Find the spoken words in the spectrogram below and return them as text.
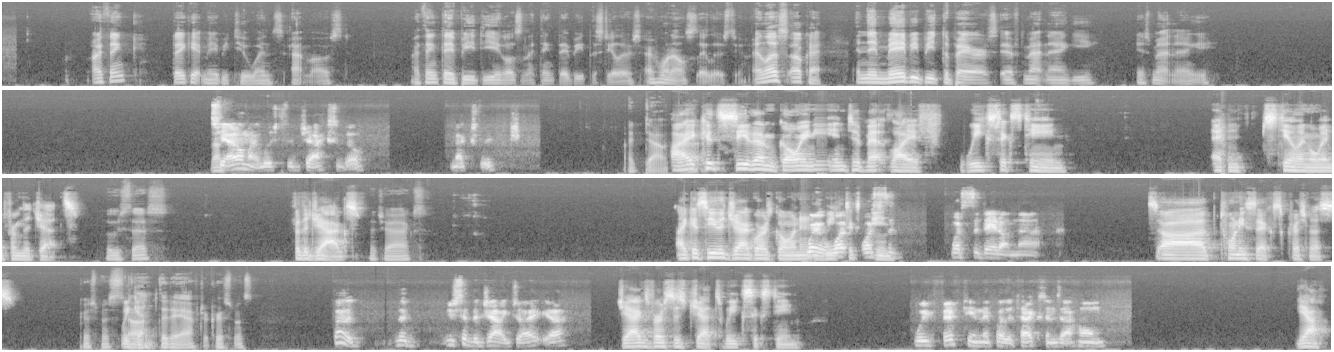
I think they get maybe two wins at most. I think they beat the Eagles and I think they beat the Steelers. Everyone else they lose to. Unless okay. And they maybe beat the Bears if Matt Nagy is Matt Nagy. That's- Seattle might lose to Jacksonville next week. I doubt I could see them going into MetLife week 16 and stealing a win from the Jets Who's this? for the Jags. The Jags. I could see the Jaguars going in Wait, week what, 16. what's the what's the date on that? uh, 26, Christmas. Christmas Weekend. Uh, the day after Christmas. No, the, the you said the Jags, right? Yeah. Jags versus Jets, week 16. Week 15, they play the Texans at home. Yeah.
